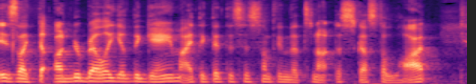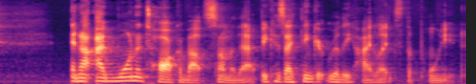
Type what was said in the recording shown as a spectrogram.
is like the underbelly of the game. I think that this is something that's not discussed a lot. And I, I want to talk about some of that because I think it really highlights the point.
